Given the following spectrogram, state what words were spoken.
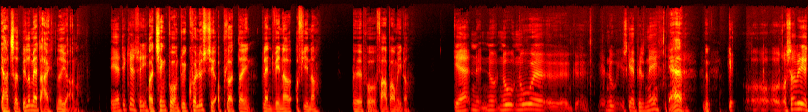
Jeg har taget et billede med dig nede i hjørnet. Ja, det kan jeg se. Og jeg tænkte på, om du ikke kunne have lyst til at plotte dig ind blandt venner og fjender øh, på farbarometer. Ja, nu, nu, nu, nu, øh, nu skal jeg pille den af, Ja, og, og, og så vil jeg,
